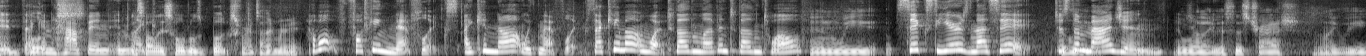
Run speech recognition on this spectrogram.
shit that can happen in That's like. all they sold was books for a time, right? how about fucking Netflix? I cannot with Netflix. That came out in what 2011, 2012. And we Six years and that's it. Just imagine. and we're like, this is trash. And, like we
